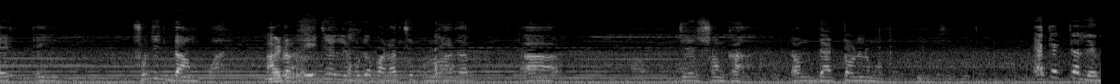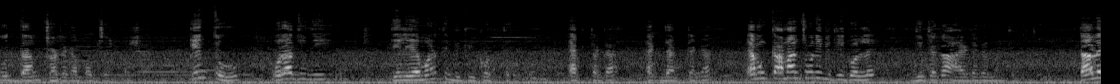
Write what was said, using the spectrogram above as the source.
এই সঠিক দাম পায়। এই যে লেবুটা পাঠাচ্ছি পনেরো হাজার যে সংখ্যা, এবং দেড় টনের মতো। এক একটা লেবুর দাম ছ টাকা পঞ্চাশ পয়সা। কিন্তু ওরা যদি তেলিয়ামারতে বিক্রি করতো, এক টাকা, এক দেড় টাকা, এবং কামানচুরি বিক্রি করলে দুই টাকা, আড়াই টাকার মধ্যে তাহলে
